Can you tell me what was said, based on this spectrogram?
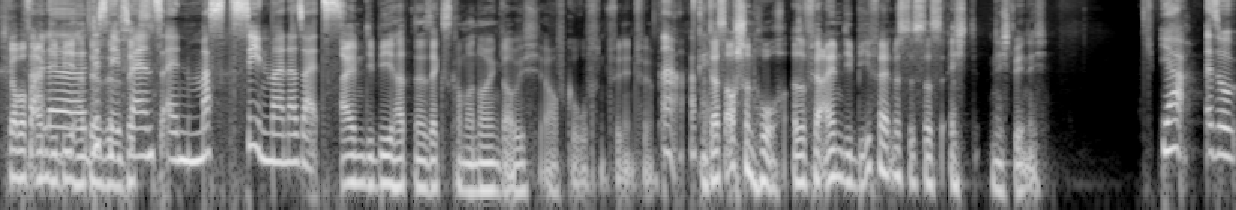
Ich glaube, auf IMDb hat Disney-Fans ein Must-Seen meinerseits. IMDb hat eine 6,9, glaube ich, aufgerufen für den Film. Ah, okay. Und das ist auch schon hoch. Also für IMDb-Verhältnis ist das echt nicht wenig. Ja, also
